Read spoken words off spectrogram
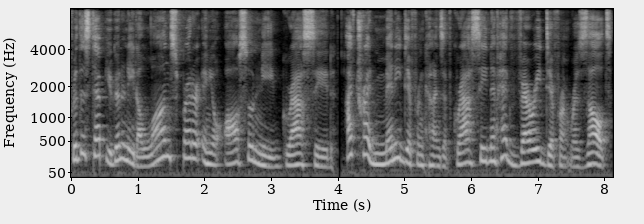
For this step, you're going to need a lawn spreader and you'll also need grass seed. I've tried many different kinds of grass seed and I've had very different results.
